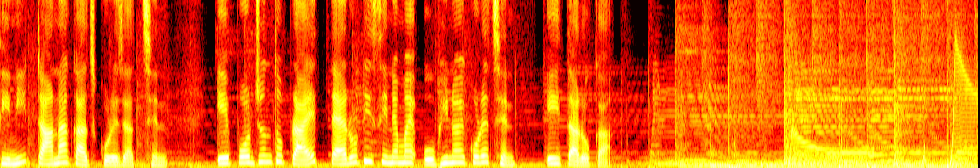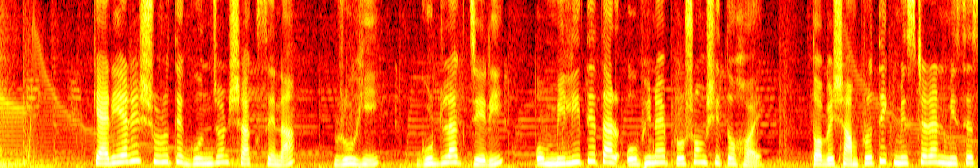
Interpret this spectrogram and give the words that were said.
তিনি টানা কাজ করে যাচ্ছেন। এ পর্যন্ত প্রায় ১৩টি সিনেমায় অভিনয় করেছেন এই তারকা। ক্যারিয়ারের শুরুতে Gunjan Saxena Roohi good luck Jerry ও মিলিতে তার অভিনয় প্রশংসিত হয়। তবে সাম্প্রতিক mister and missus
